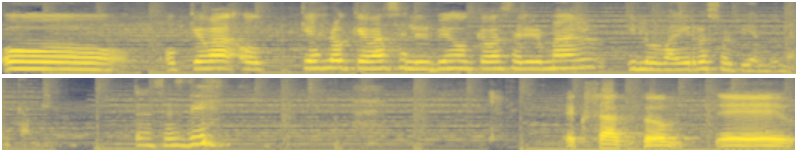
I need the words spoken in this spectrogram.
o, qué va, o qué es lo que va a salir bien o qué va a salir mal y lo va a ir resolviendo en el camino. Entonces, sí. Exacto. Eh,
